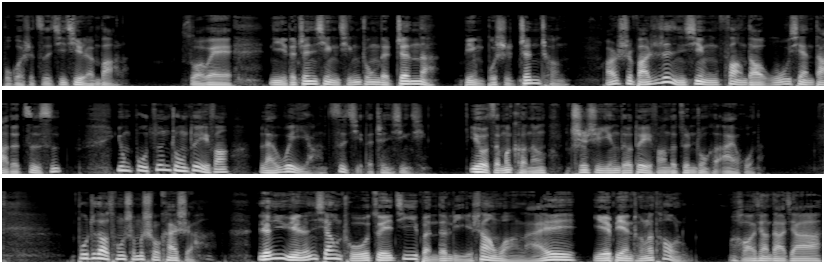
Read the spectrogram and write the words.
不过是自欺欺人罢了。所谓你的真性情中的真呢，并不是真诚，而是把任性放到无限大的自私，用不尊重对方来喂养自己的真性情，又怎么可能持续赢得对方的尊重和爱护呢？不知道从什么时候开始啊。人与人相处最基本的礼尚往来也变成了套路，好像大家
